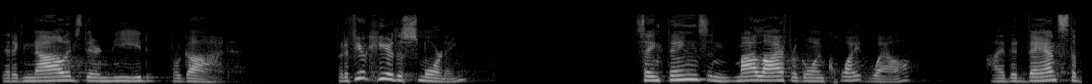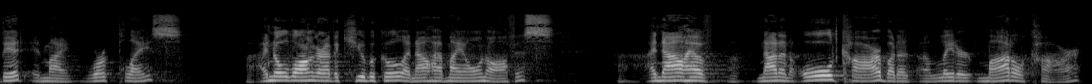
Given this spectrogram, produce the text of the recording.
that acknowledge their need for God. But if you're here this morning saying things in my life are going quite well, I've advanced a bit in my workplace. I no longer have a cubicle. I now have my own office. I now have uh, not an old car, but a, a, later model car.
